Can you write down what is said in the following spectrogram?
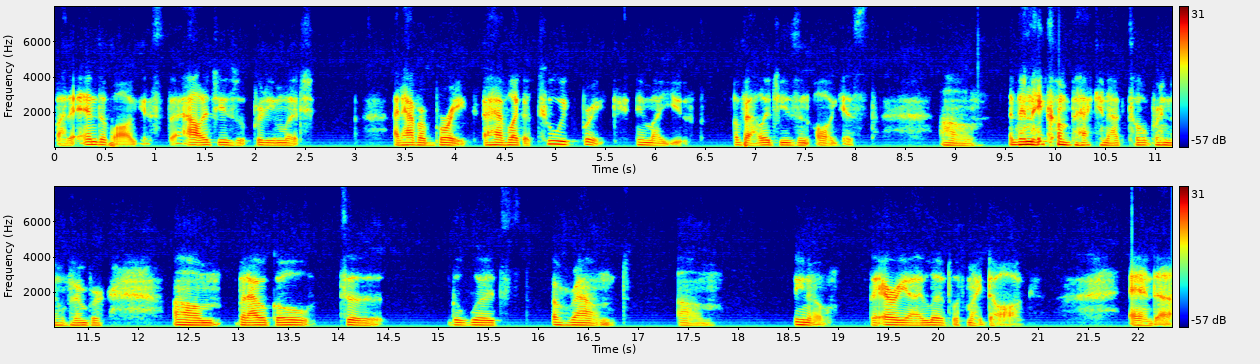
by the end of August, the allergies would pretty much, I'd have a break. I have like a two week break in my youth of allergies in August. Um, and then they come back in October and November. Um, but I would go to the woods around, um, you know, the area I lived with my dog. And uh,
